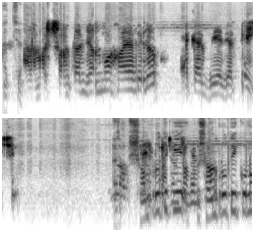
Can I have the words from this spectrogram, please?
আচ্ছা। আর আমার সন্তান জন্ম হয় এক এক দুই হাজার তেইশে। আচ্ছা সম্প্রতি কি সম্প্রতি কোনো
